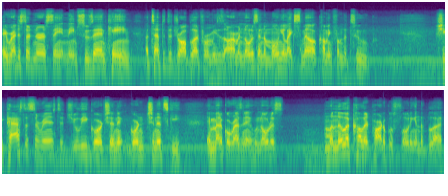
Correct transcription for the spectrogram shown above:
A registered nurse named Suzanne Kane attempted to draw blood from Ramirez's arm and noticed an ammonia like smell coming from the tube. She passed the syringe to Julie Gorchinitsky, a medical resident who noticed manila colored particles floating in the blood.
